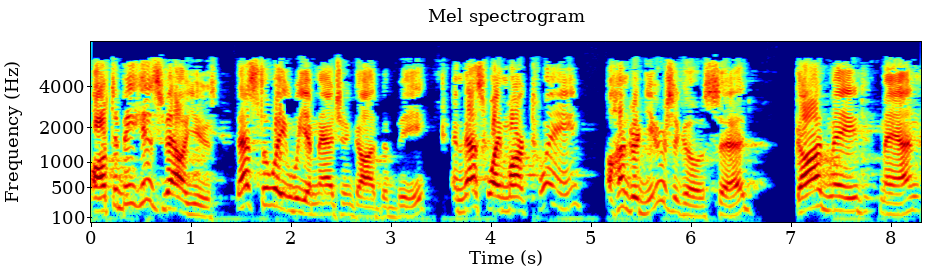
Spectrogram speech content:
ought to be His values. That's the way we imagine God to be. And that's why Mark Twain a hundred years ago said, God made man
